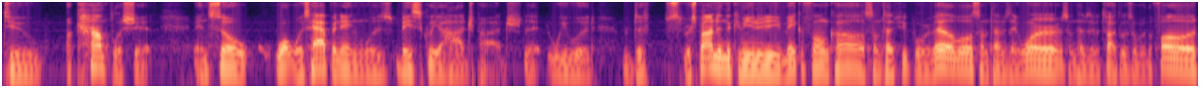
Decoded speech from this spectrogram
to accomplish it. And so what was happening was basically a hodgepodge that we would respond in the community, make a phone call. Sometimes people were available, sometimes they weren't. Sometimes they would talk to us over the phone.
